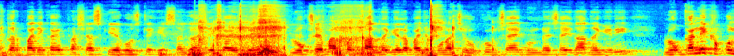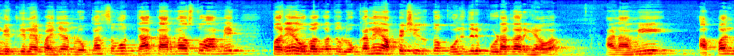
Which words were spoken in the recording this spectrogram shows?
नगरपालिका ही प्रशासकीय गोष्ट हे सगळं जे काय ते लोकशाहीमार्फत चाललं गेलं पाहिजे. कोणाची हुकुमशाही गुंडशाही दादागिरी लोकांनी खपून घेतली नाही पाहिजे. आणि लोकांसमोर त्या कारणास्तव आम्ही एक पर्याय उभा करतो. लोकांनाही अपेक्षित होतो कोणीतरी पुढाकार घ्यावा. आणि आम्ही आपण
